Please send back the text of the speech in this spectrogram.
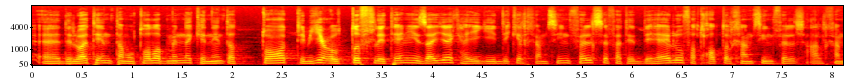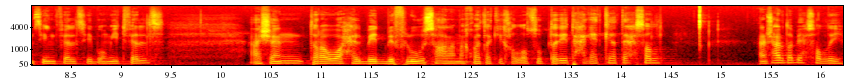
آه، دلوقتي أنت مطالب منك إن أنت تقعد تبيعه لطفل تاني زيك هيجي يديك الخمسين فلس فتديها له فتحط الخمسين فلس على الخمسين فلس يبقوا مية فلس عشان تروح البيت بفلوس على ما اخواتك يخلصوا. ابتدت حاجات كده تحصل. أنا مش عارف ده بيحصل ليه.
